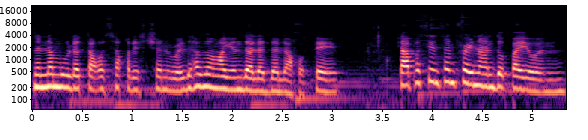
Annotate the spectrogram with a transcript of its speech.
na namulat ako sa Christian world, hanggang ngayon dala-dala ko, te. Tapos in San Fernando pa yon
